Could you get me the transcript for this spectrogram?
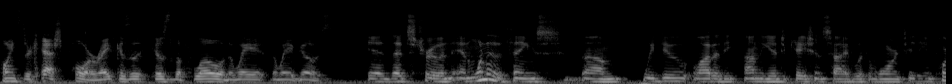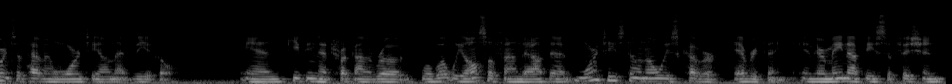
points they're cash poor, right? Because because of the flow, the way it, the way it goes. Yeah, that's true. And and one of the things um, we do a lot of the on the education side with a warranty, the importance of having a warranty on that vehicle, and keeping that truck on the road. Well, what we also found out that warranties don't always cover everything, and there may not be sufficient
